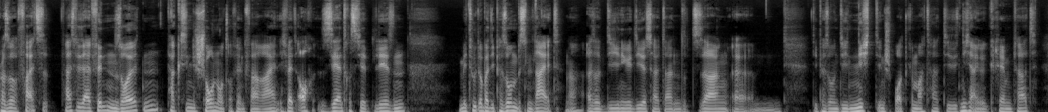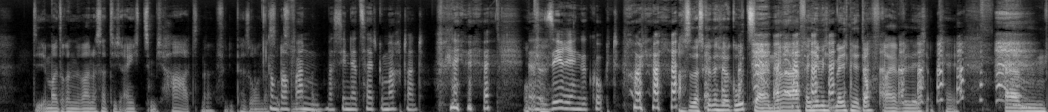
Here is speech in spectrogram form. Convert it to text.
Also, falls, falls wir sie finden sollten, packe ich sie in die Shownotes auf jeden Fall rein. Ich werde auch sehr interessiert lesen. Mir tut aber die Person ein bisschen leid. Ne? Also diejenige, die es halt dann sozusagen, ähm, die Person, die nicht den Sport gemacht hat, die sich nicht eingecremt hat, die immer drin waren, das ist natürlich eigentlich ziemlich hart ne, für die Person. Kommt drauf an, was sie in der Zeit gemacht hat. okay. Serien geguckt. Achso, das könnte ja gut sein. Ne? Vielleicht nehme ich, wenn ich mir doch freiwillig. Okay. Ähm,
